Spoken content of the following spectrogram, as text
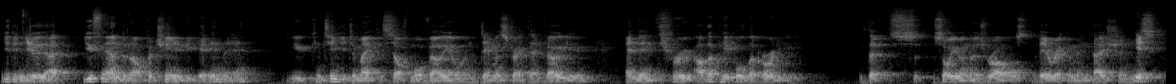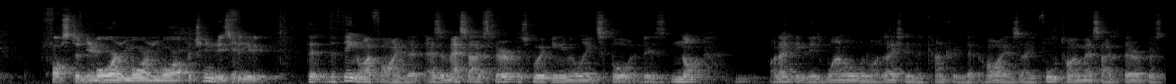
You didn't do that. You found an opportunity to get in there. You continue to make yourself more valuable and demonstrate that value and then through other people that already that saw you in those roles, their recommendations Yeah. fostered Yeah. more and more and more opportunities for you. The, the thing I find that as a massage therapist working in elite sport, there's not, I don't think there's one organisation in the country that hires a full time massage therapist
